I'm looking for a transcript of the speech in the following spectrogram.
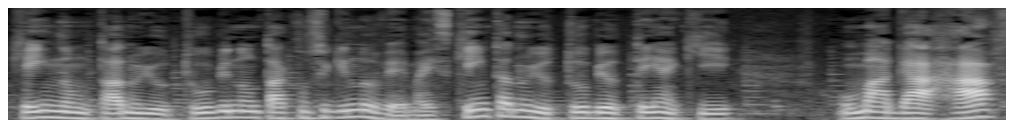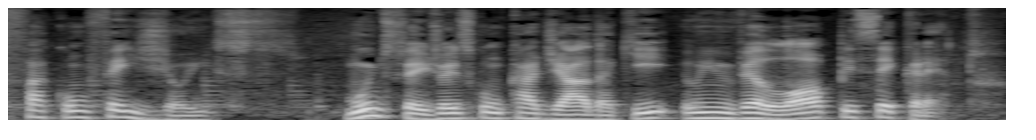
quem não tá no YouTube não tá conseguindo ver, mas quem tá no YouTube eu tenho aqui uma garrafa com feijões. Muitos feijões com cadeado aqui e um envelope secreto.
